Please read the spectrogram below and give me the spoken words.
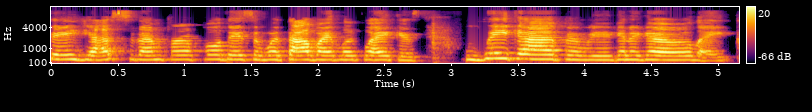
say yes to them for a full day. So what that might look like is we wake up and we're gonna go like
